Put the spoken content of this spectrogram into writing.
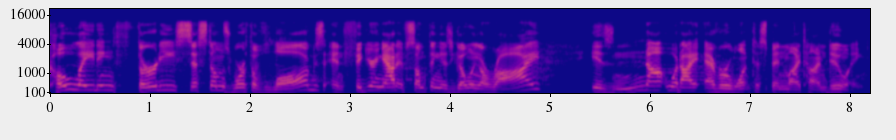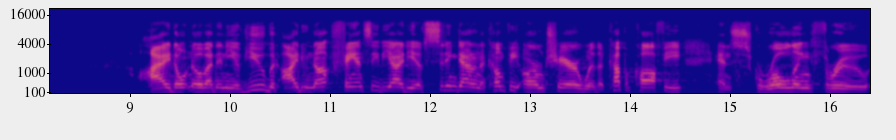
collating 30 systems worth of logs and figuring out if something is going awry is not what I ever want to spend my time doing. I don't know about any of you, but I do not fancy the idea of sitting down in a comfy armchair with a cup of coffee and scrolling through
